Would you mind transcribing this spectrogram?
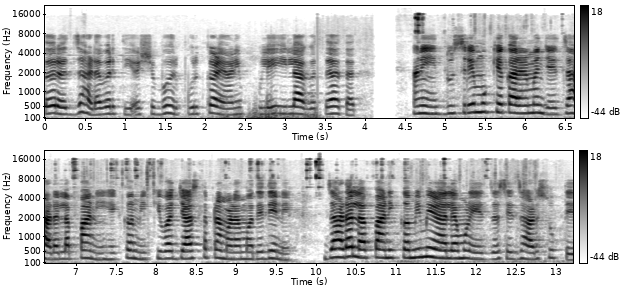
तरच झाडावरती असे भरपूर कळ्या आणि फुले ही लागत राहतात. आणि दुसरे मुख्य कारण म्हणजे झाडाला पाणी हे कमी किंवा जास्त प्रमाणामध्ये देणे. झाडाला पाणी कमी मिळाल्यामुळे जसे झाड सुकते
